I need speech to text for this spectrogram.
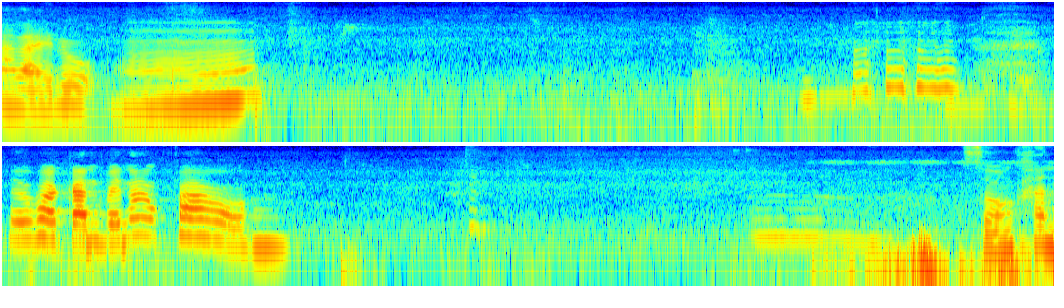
อะไรลูกอืม เดี๋ยวพากันไปนั่งเฝ้า สองท่าน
